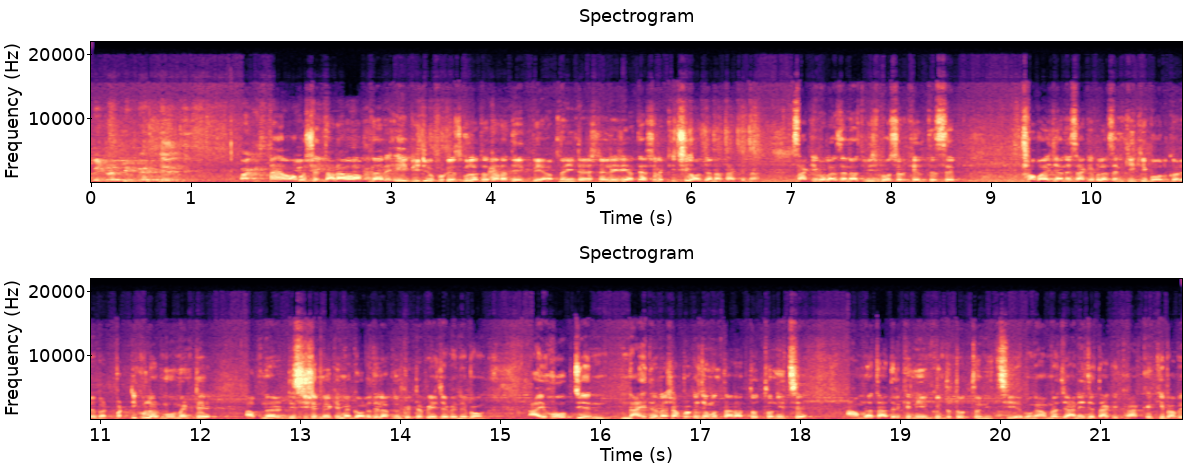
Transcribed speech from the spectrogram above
বেটার প্রিপেয়ার দেন হ্যাঁ অবশ্যই তারাও আপনার এই ভিডিও ফুটেজগুলো তো তারা দেখবে। আপনার ইন্টারন্যাশনাল এরিয়াতে আসলে কিছুই অজানা থাকে না। সাকিব আল হাসান আজ বিশ বছর খেলতেছে। সবাই জানে সাকিব আল হাসান কী কী বল করে বাট পার্টিকুলার মোমেন্টে আপনার ডিসিশন মেকিংয়ে গলা দিলে আপনি উইকেটটা পেয়ে যাবেন। এবং আই হোপ যে নাহিদ রানা সম্পর্কে যেমন তারা তথ্য নিচ্ছে আমরা তাদেরকে নিয়ে কিন্তু তথ্য নিচ্ছি এবং আমরা জানি যে তাকে কাকে কীভাবে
